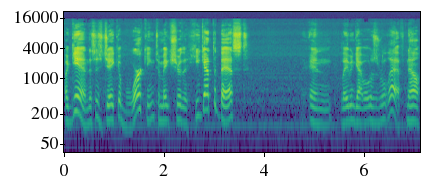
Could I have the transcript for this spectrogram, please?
Again, this is Jacob working to make sure that he got the best and Laban got what was left. Now,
